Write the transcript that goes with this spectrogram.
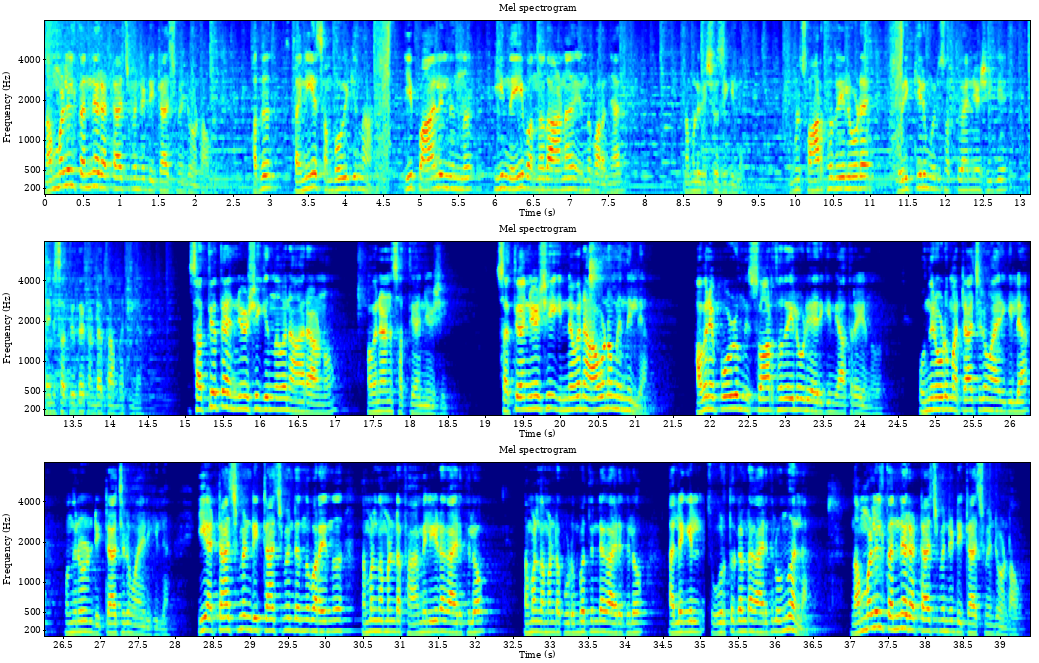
നമ്മളിൽ തന്നെ ഒരു അറ്റാച്ച്മെന്റും ഡിറ്റാച്ച്മെന്റും ഉണ്ടാവും. അത് തനിയെ സംഭവിക്കുന്നതാണ്. ഈ പാലിൽ നിന്ന് ഈ നെയ് വന്നതാണ് എന്ന് പറഞ്ഞാൽ നമ്മൾ വിശ്വസിക്കില്ല. നമ്മൾ സ്വാർത്ഥതയിലൂടെ ഒരിക്കലും ഒരു സത്യാന്വേഷിക്ക് അതിന്റെ സത്യത്തെ കണ്ടെത്താൻ പറ്റില്ല. സത്യത്തെ അന്വേഷിക്കുന്നവൻ ആരാണോ അവനാണ് സത്യാന്വേഷി. സത്യാന്വേഷി ഇന്നവനാവണമെന്നില്ല. അവൻ എപ്പോഴും നിസ്വാർത്ഥതയിലൂടെ ആയിരിക്കും യാത്ര ചെയ്യുന്നത്. ഒന്നിനോടും അറ്റാച്ചഡും ആയിരിക്കില്ല ഒന്നിനോടും ഡിറ്റാച്ചഡും ആയിരിക്കില്ല ഈ അറ്റാച്ച്മെന്റ് ഡിറ്റാച്ച്മെന്റ് എന്ന് പറയുന്നത് നമ്മൾ നമ്മളുടെ ഫാമിലിയുടെ കാര്യത്തിലോ നമ്മൾ നമ്മളുടെ കുടുംബത്തിന്റെ കാര്യത്തിലോ അല്ലെങ്കിൽ സുഹൃത്തുക്കളുടെ കാര്യത്തിലോ ഒന്നുമല്ല. നമ്മളിൽ തന്നെ ഒരു അറ്റാച്ച്മെന്റും ഡിറ്റാച്ച്മെന്റും ഉണ്ടാവും.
